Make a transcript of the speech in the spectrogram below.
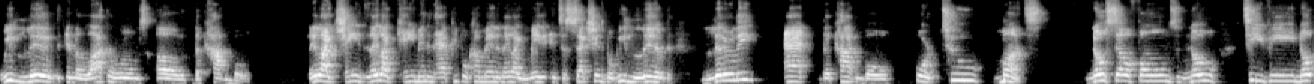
We lived in the locker rooms of the Cotton Bowl. They like changed. They like came in and had people come in, and they like made it into sections. But we lived literally at the Cotton Bowl for two months. No cell phones, no TV, no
